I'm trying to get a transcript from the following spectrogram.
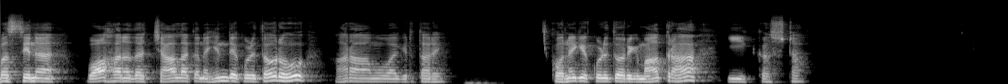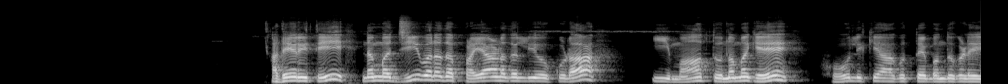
ಬಸ್ಸಿನ ವಾಹನದ ಚಾಲಕನ ಹಿಂದೆ ಕುಳಿತವರು ಆರಾಮವಾಗಿರ್ತಾರೆ. ಕೊನೆಗೆ ಕುಳಿತವರಿಗೆ ಮಾತ್ರ ಈ ಕಷ್ಟ. ಅದೇ ರೀತಿ ನಮ್ಮ ಜೀವನದ ಪ್ರಯಾಣದಲ್ಲಿಯೂ ಕೂಡ ಈ ಮಾತು ನಮಗೆ ಹೋಲಿಕೆ ಆಗುತ್ತೆ ಬಂಧುಗಳೇ.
